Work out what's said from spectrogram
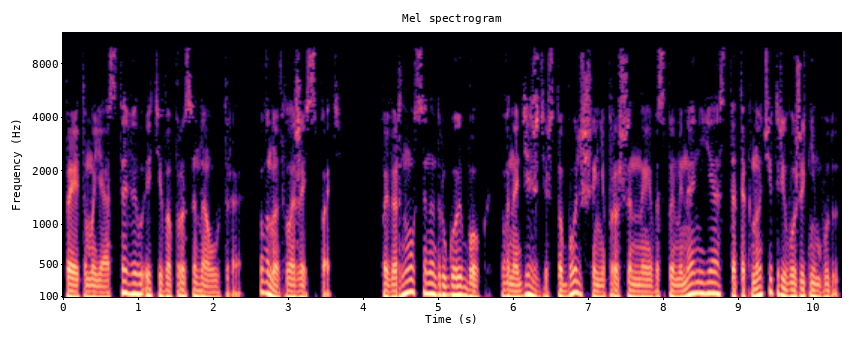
Поэтому я оставил эти вопросы на утро, вновь ложась спать. Повернулся на другой бок, в надежде, что больше непрошенные воспоминания остаток ночи тревожить не будут.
